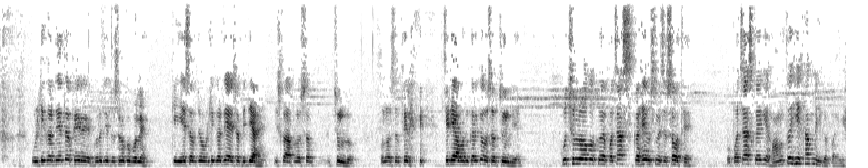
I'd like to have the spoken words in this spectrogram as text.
उल्टी कर दिए तो फिर गुरु जी दूसरों को बोले कि ये सब जो उल्टी कर दिया, ये सब विद्या है, इसको आप लोग सब चुन लो। लोग सब फिर चिड़िया बन करके वो सब चुन लिए। कुछ लोग पचास कहे उसमें से सौ थे। वो पचास कहे कि हम तो ये काम नहीं कर पाएँगे।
